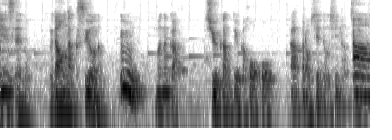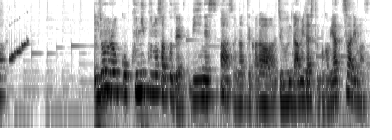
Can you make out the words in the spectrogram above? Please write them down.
人生の無駄をなくすような、うん。まあなんか習慣というか方法があったら教えてほしいなと思いまして。いろいろこう苦肉の策でビジネスパーソンになってから自分で編み出したのが8つあります。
